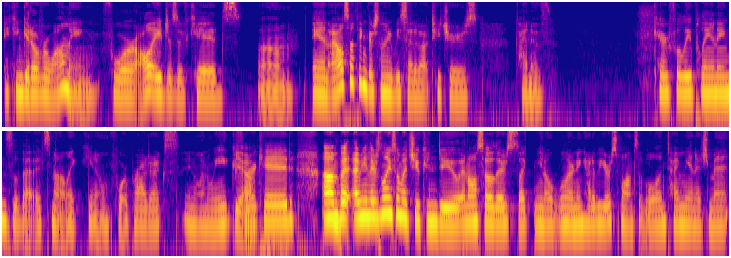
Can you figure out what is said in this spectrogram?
it can get overwhelming for all ages of kids. Um, and I also think there's something to be said about teachers kind of carefully planning so that it's not like, you know, four projects in one week Yeah. for a kid. Um, but I mean, there's only so much you can do. And also, there's like, you know, learning how to be responsible and time management.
